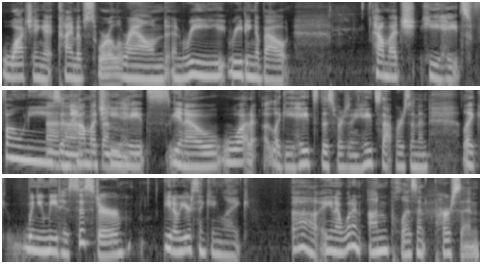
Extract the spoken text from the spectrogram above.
watching it kind of swirl around and re reading about how much he hates phonies and Uh-huh, how but much he hates you know what like he hates this person he hates that person. And like when you meet his sister you know you're thinking like uh, you know, what an unpleasant person.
